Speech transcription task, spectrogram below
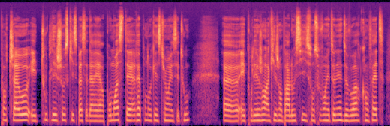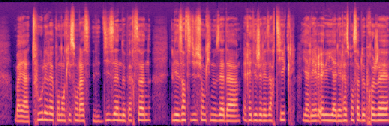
pour Chao et toutes les choses qui se passaient derrière. Pour moi, c'était répondre aux questions et c'est tout. Euh, et pour les gens à qui j'en parle aussi, ils sont souvent étonnés de voir qu'en fait, bah, y a tous les répondants qui sont là, des dizaines de personnes, les institutions qui nous aident à rédiger les articles, il y, y, a les responsables de projets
